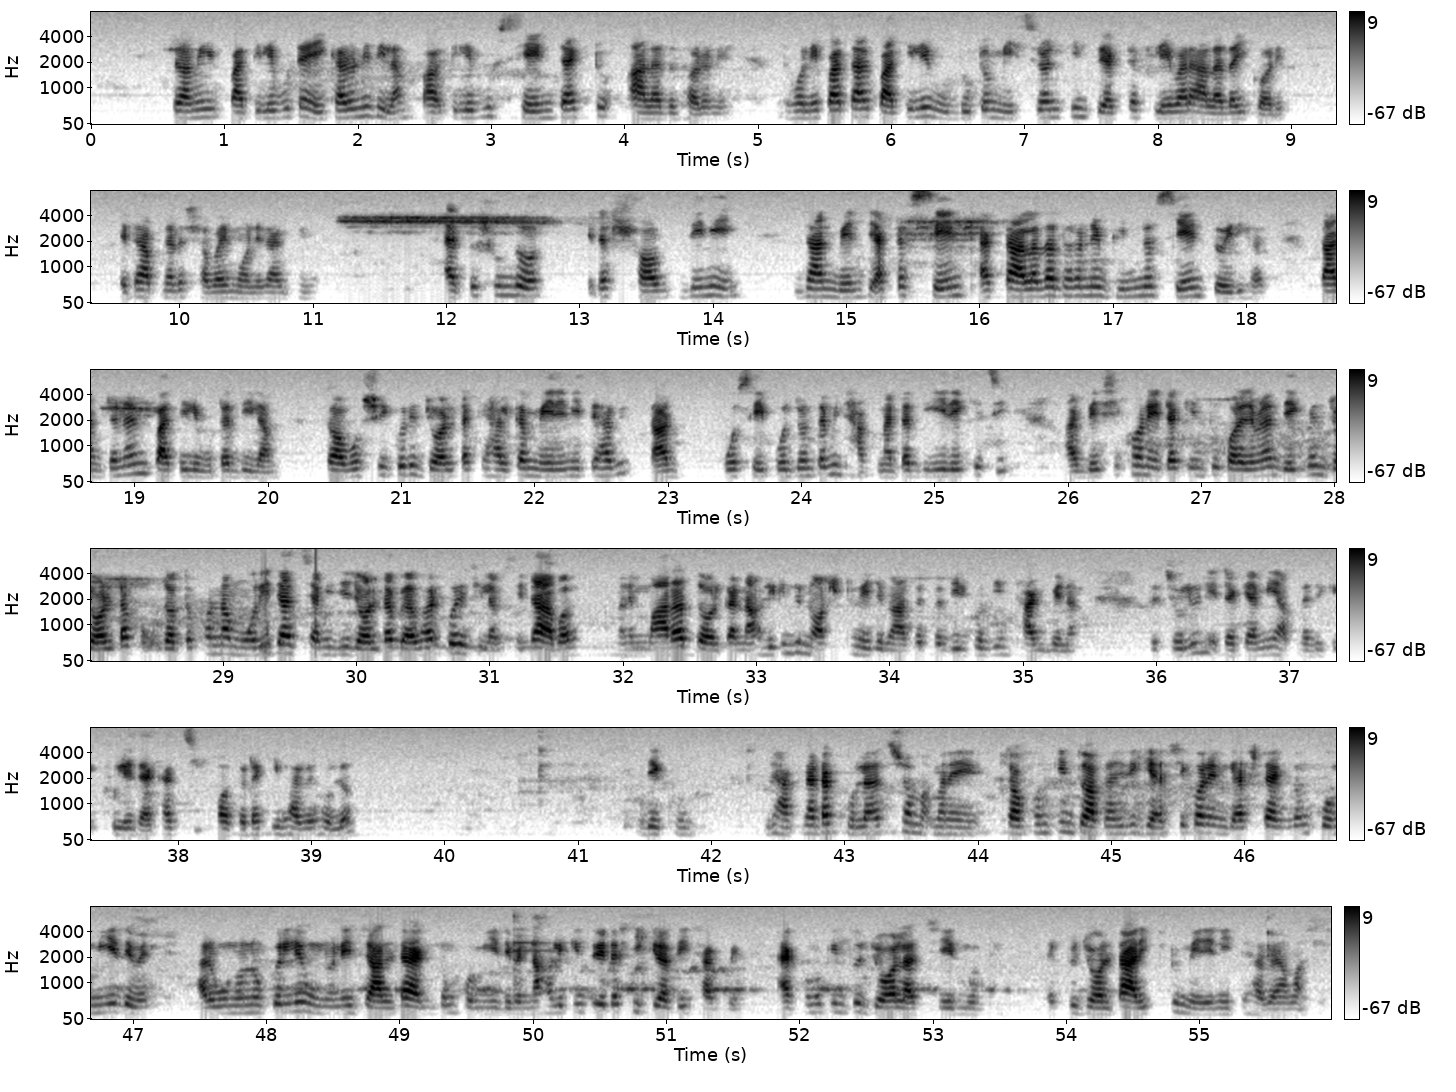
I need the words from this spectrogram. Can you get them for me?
তো আমি পাতিলেবুটা এই কারণে দিলাম পাতিলেবুর সেন্টটা একটু আলাদা ধরনের। ধনে পাতা আর পাতিলেবু দুটো মিশ্রণ কিন্তু একটা ফ্লেভার আলাদাই করে। এটা আপনারা সবাই মনে রাখবেন। এত সুন্দর, এটা সব দিনই জানবেন যে একটা সেন্ট, একটা আলাদা ধরনের ভিন্ন সেন্ট তৈরি হয়। তার জন্য আমি পাতিলেবুটা দিলাম। তো অবশ্যই করে জলটাকে হালকা মেরে নিতে হবে। তার সেই পর্যন্ত আমি ঢাকনাটা দিয়ে রেখেছি। আর বেশিক্ষণ এটা কিন্তু করা যাবে না। দেখবেন জলটা যতক্ষণ না মরে যাচ্ছে, আমি যে জলটা ব্যবহার করেছিলাম, সেটা আবার মানে মারার দরকার না হলে কিন্তু নষ্ট হয়ে যাবে, আচারটা দীর্ঘদিন থাকবে না। তো চলুন, এটাকে আমি আপনাদেরকে খুলে দেখাচ্ছি, কতটা কীভাবে হলো। দেখুন, ঢাকনাটা খোলার সময় মানে তখন কিন্তু আপনারা যদি গ্যাসে করেন, গ্যাসটা একদম কমিয়ে দেবেন আর উনুনও করলে উনুনের জালটা একদম কমিয়ে দেবেন না হলে কিন্তু এটা ঠিকরাতেই থাকবে। এখনও কিন্তু জল আছে এর মধ্যে। একটু জলটা আরেকটু মেরে নিতে হবে আমাকে।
